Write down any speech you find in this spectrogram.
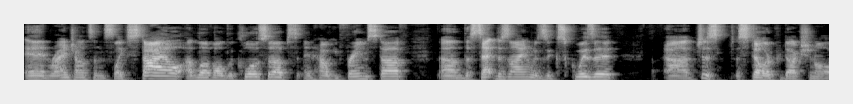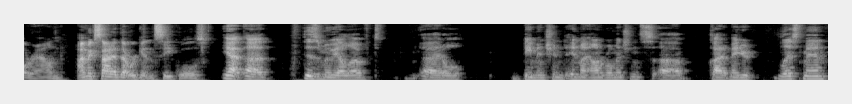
And Rian Johnson's like style, I love all the close-ups and how he frames stuff. Um, the set design was exquisite. Uh, just a stellar production all around. I'm excited that we're getting sequels. Yeah, uh, this is a movie I loved. Uh, it'll be mentioned in my honorable mentions. Uh, glad it made your list, man.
